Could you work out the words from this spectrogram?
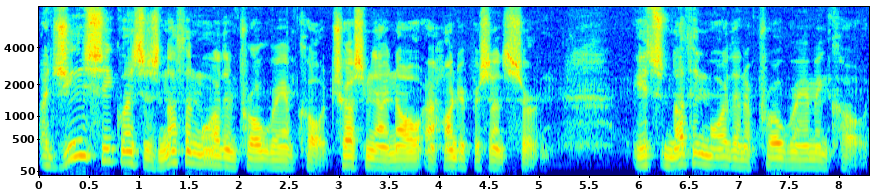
A gene sequence is nothing more than program code. Trust me, I know 100% certain. It's nothing more than a programming code.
